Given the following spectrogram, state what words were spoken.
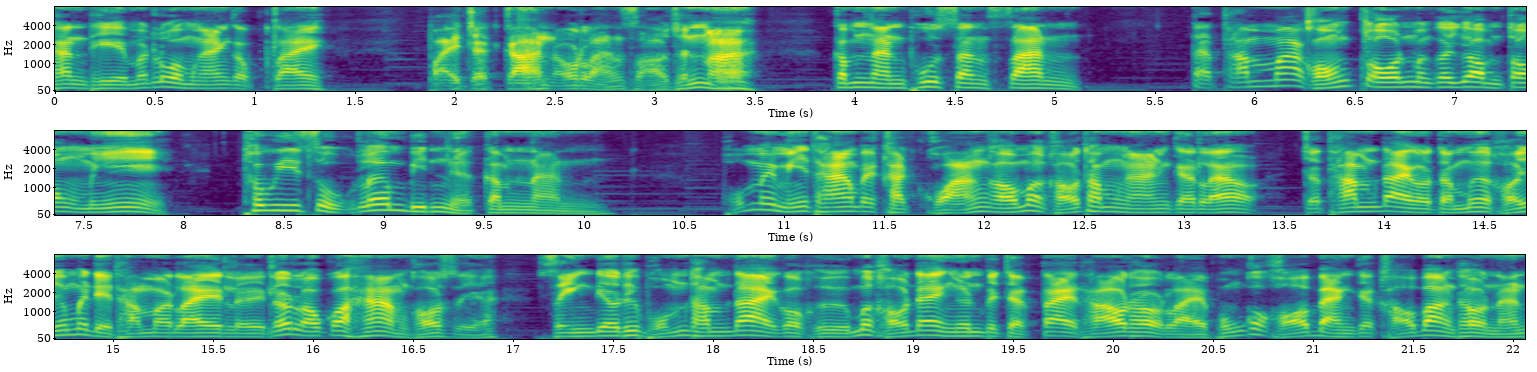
ทันทีมาร่วมงานกับใคร ไปจัดการเอาหลานสาวฉันมา กำนันพูดสั้นๆ แต่ธรรมะของโจรมันก็ย่อมต้องมี ทวีสุขเริ่มบินเหนือกำนัน ผมไม่มีทางไปขัดขวางเขาเมื่อเขาทำงานกันแล้ว จะทำได้ก็แต่เมื่อเขายังไม่ได้ทำอะไรเลย แล้วเราก็ห้ามเขาเสีย สิ่งเดียวที่ผมทำได้ก็คือ เมื่อเขาได้เงินไปจากใต้เท้าเท่าไหร่ ผมก็ขอแบ่งจากเขาบ้างเท่านั้น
